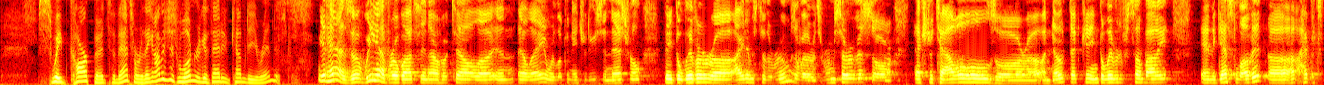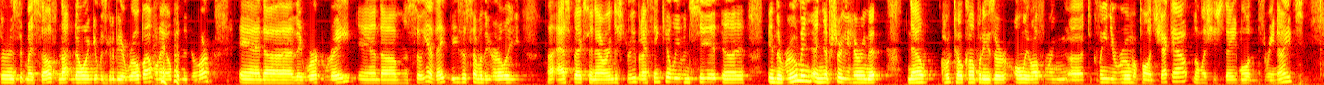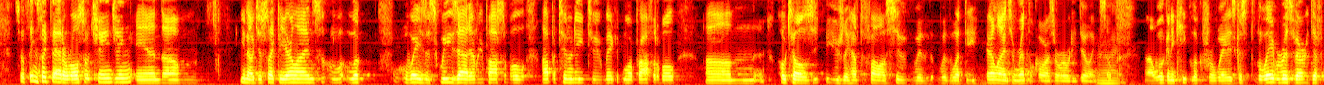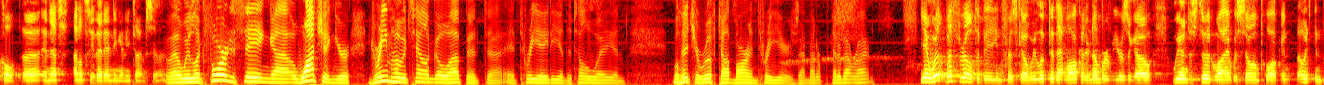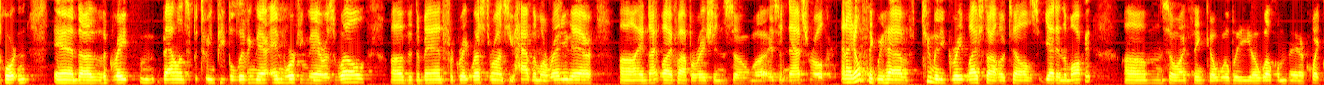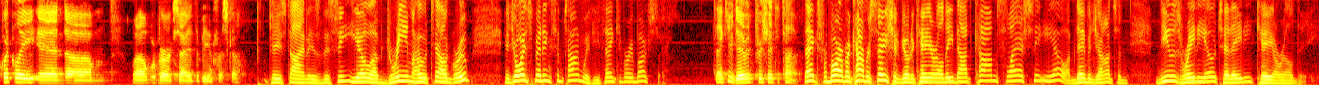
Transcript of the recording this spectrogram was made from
sweep carpets and that sort of thing. I was just wondering if that had come to your industry. It has. Uh, we have robots in our hotel uh, in LA, and we're looking to introduce in Nashville. They deliver uh, items to the rooms, whether it's room service or extra towels or uh, a note that came delivered for somebody. And the guests love it. Uh, I've experienced it myself, not knowing it was going to be a robot when I opened the door, and uh, they work great. And um, so, yeah, they, these are some of the early uh, aspects in our industry, but I think you'll even see it uh, in the room. And, and, I'm sure you're hearing that now hotel companies are only offering uh, to clean your room upon checkout unless you stay more than three nights. So things like that are also changing. And, um, you know, just like the airlines look ways to squeeze out every possible opportunity to make it more profitable. Um, hotels usually have to follow suit with, with what the airlines and rental cars are already doing. All so right. Uh, we're going to keep looking for ways because the labor is very difficult, uh, and that's I don't see that ending anytime soon. Well, we look forward to seeing, uh, watching your dream hotel go up at uh, at 380 of the tollway, and we'll hit your rooftop bar in three years. Is that about that about right? Yeah, we're, we're thrilled to be in Frisco. We looked at that market a number of years ago. We understood why it was so important, important, and uh, the great balance between people living there and working there as well uh, the demand for great restaurants. You have them already there, uh, and nightlife operations. So uh, it's a natural. And I don't think we have too many great lifestyle hotels yet in the market. Um, so I think uh, we'll be uh, welcome there quite quickly, and um, we're very excited to be in Frisco. Jay Stein is the CEO of Dream Hotel Group. Enjoyed spending some time with you. Thank you very much, sir. Thank you, David. Appreciate the time. Thanks. For more of a conversation, go to krld.com slash CEO. I'm David Johnson, News Radio 1080 KRLD.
